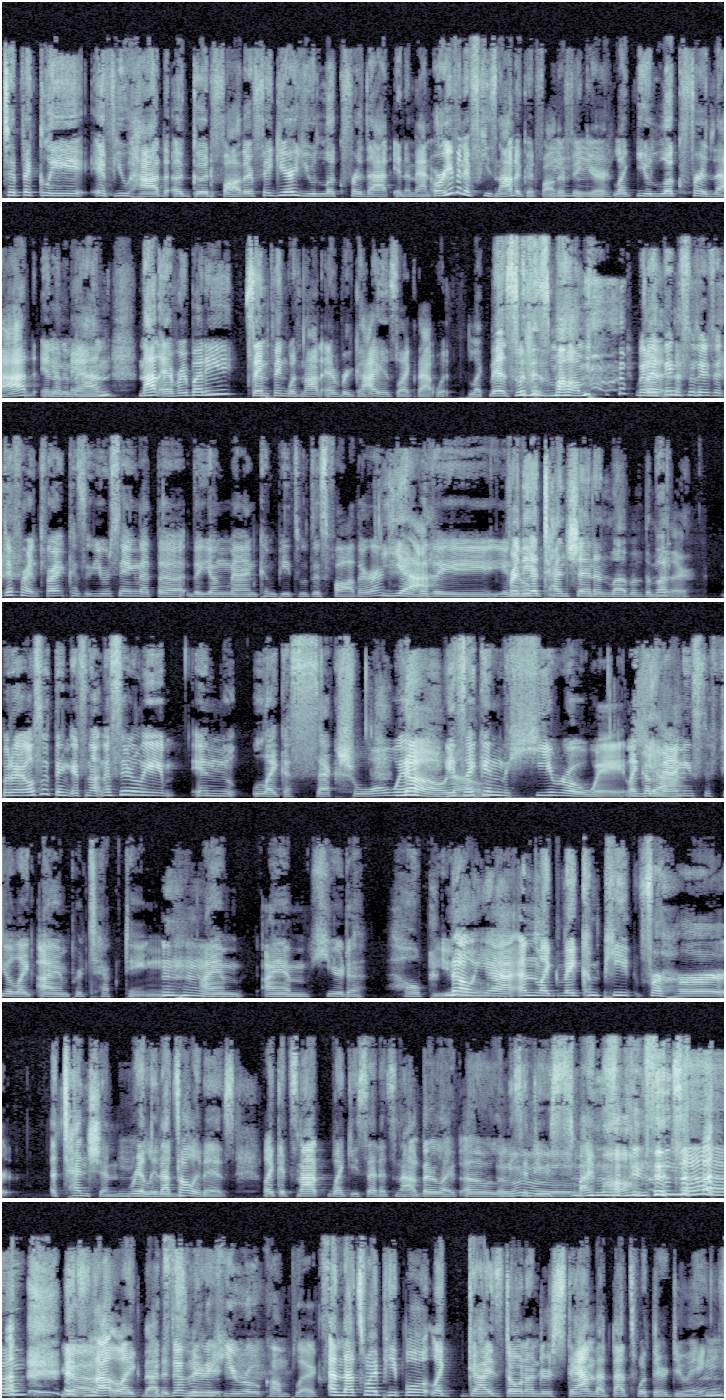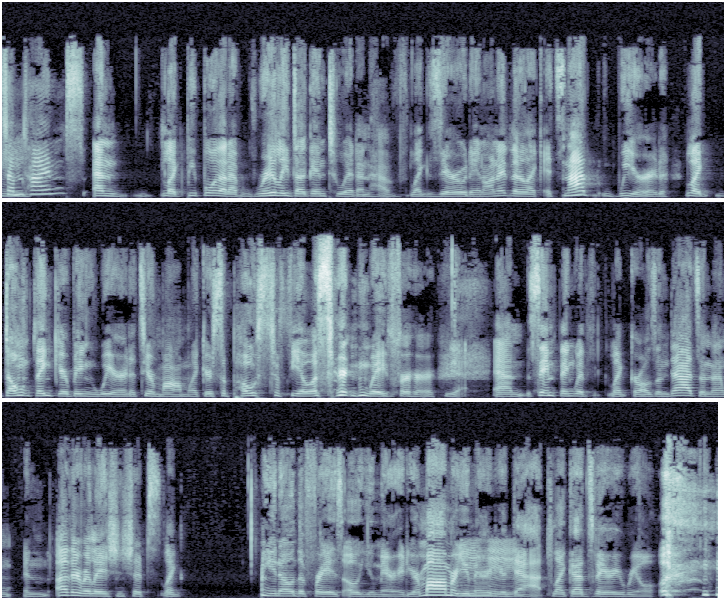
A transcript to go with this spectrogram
typically if you had a good father figure you look for that in a man or even if he's not a good father Mhm. figure like you look for that in, a, man. not everybody same thing with not every guy is like that with like this with his mom But, I think so. There's a difference, right? Because you were saying that the the young man competes with his father yeah for the you know for know, the attention and love of the But- mother But I also think it's not necessarily in like a sexual way. No, it's no. like in the hero way. Like a man needs to feel like I am protecting. Mhm. I am I am here to help you. No, yeah, and like they compete for her attention. Really, that's Mhm. all it is. Like it's not like you said. It's not. They're like, oh, let me seduce my mom. seduce my it's it's not like that. It's, It's, definitely very- the hero complex. and that's why people like guys don't understand that that's what they're doing Mhm. sometimes and like people that have really dug into it and have like zeroed in on it they're like it's not weird like don't think you're being weird it's your mom like you're supposed to feel a certain way for her yeah. and same thing with like girls and dads and then in other relationships like you know the phrase oh you married your mom or you married your Mhm. dad like that's very real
